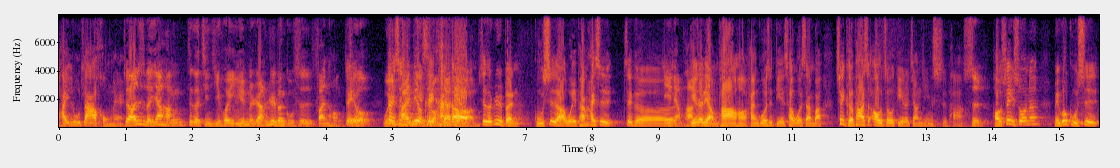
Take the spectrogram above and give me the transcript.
还一路拉红哎，对啊，日本央行这个紧急会议原本让日本股市翻红，对啊，但是你没有可以看到这个日本股市啊尾盘还是这个跌两趴，跌了两趴哈，韩国是跌超过三趴，最可怕是澳洲跌了将近十趴，是。好，所以说呢，美国股市。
